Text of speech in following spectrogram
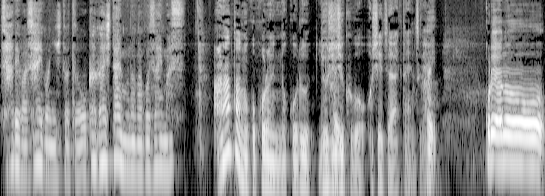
さあでは最後に一つお伺いしたいものがございます。あなたの心に残る四字熟語を教えていただきたいんですが。はい。これあのー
